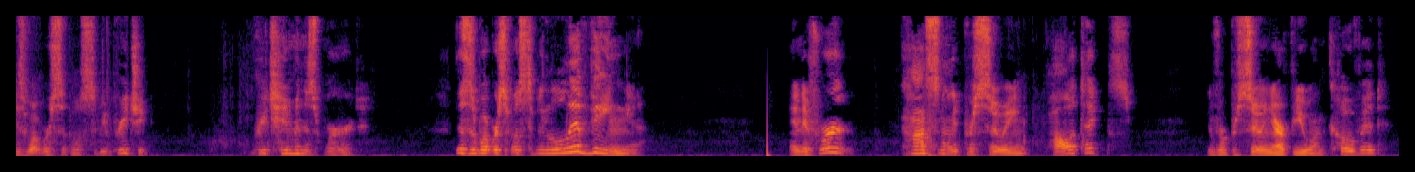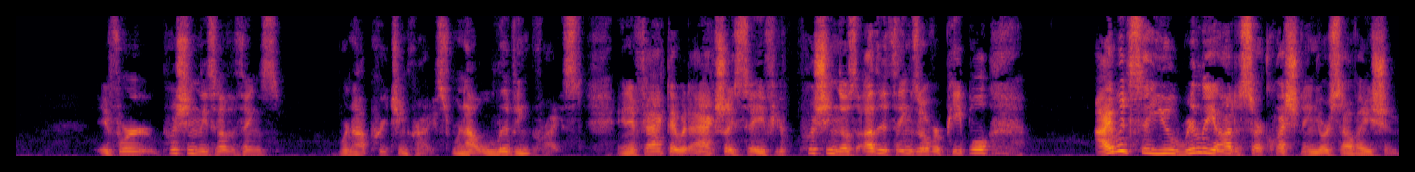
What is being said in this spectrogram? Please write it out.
is what we're supposed to be preaching. Preach Him and His Word. This is what we're supposed to be living. And if we're constantly pursuing politics, if we're pursuing our view on COVID, if we're pushing these other things, we're not preaching Christ. We're not living Christ. And in fact, I would actually say if you're pushing those other things over people, I would say you really ought to start questioning your salvation.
